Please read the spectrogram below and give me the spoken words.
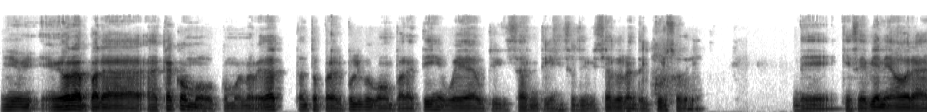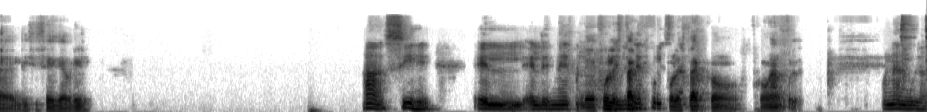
Y, y ahora para acá como, como novedad, tanto para el público como para ti, voy a utilizar inteligencia artificial durante el curso de, de que se viene ahora el 16 de abril, Ah, sí, el, el de Net, de full el de stack, full stack con, con Angular. con Angular.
